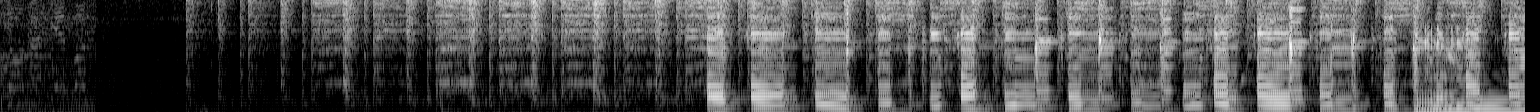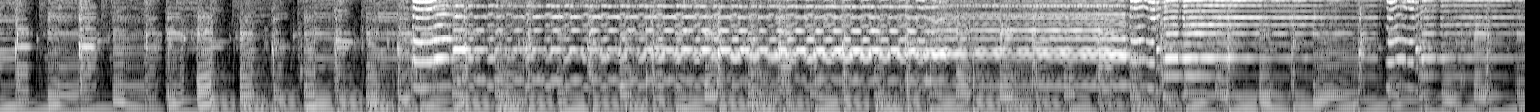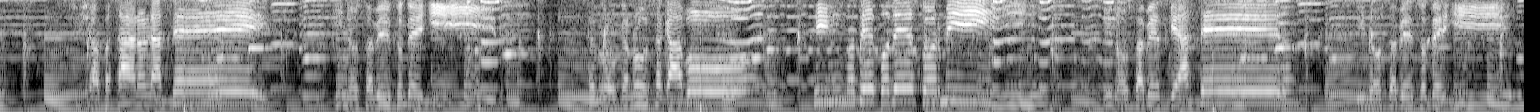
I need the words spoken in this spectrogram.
Sabes dónde ir, el rock and roll se acabó y no te podés dormir. Y no sabes qué hacer y no sabes dónde ir.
